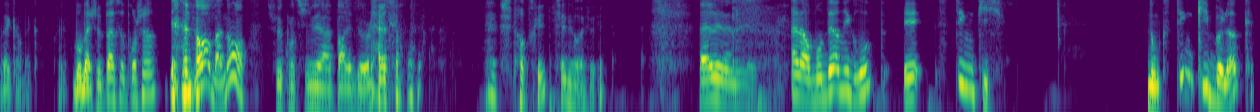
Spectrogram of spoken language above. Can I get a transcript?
d'accord, d'accord. Bon bah je passe au prochain. non, bah non, je veux continuer à parler de Olas. je t'en prie, fais-nous rêver. Allez, vas-y. Alors mon dernier groupe est Stinky. Donc Stinky Bollock,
